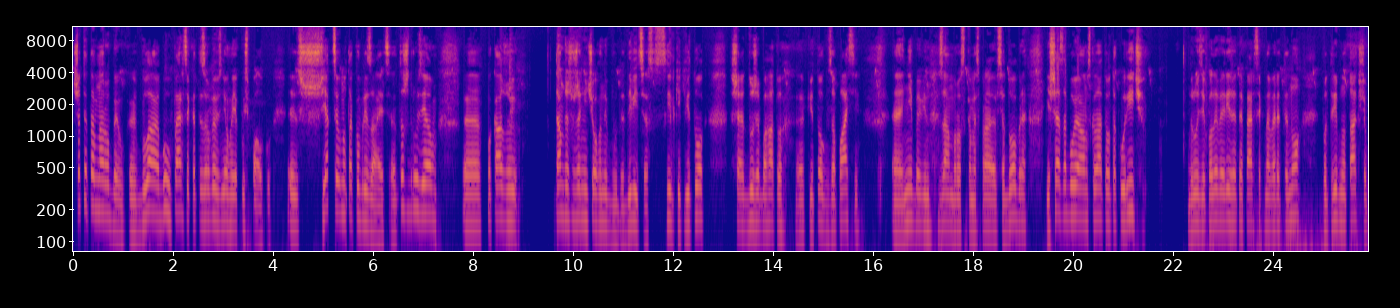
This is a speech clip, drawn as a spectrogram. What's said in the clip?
що ти там наробив? Е, Була, був персик, а ти зробив з нього якусь палку. Е, Як це воно так обрізається? Тож, друзі, я вам е, покажу. Там же ж вже нічого не буде. Дивіться, скільки квіток, ще дуже багато квіток в запасі. Е, ніби він заморозками справився добре. І ще забув я вам сказати отаку річ. Друзі, коли ви ріжете персик на веретено, потрібно так, щоб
